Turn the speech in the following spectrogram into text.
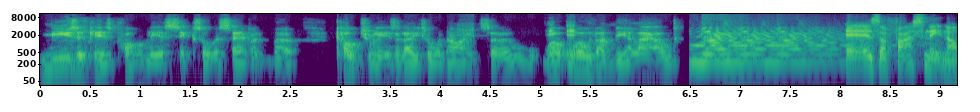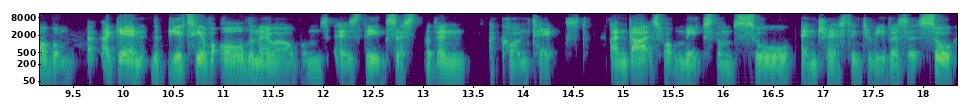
musically is probably a six or a seven, but culturally is an eight or a nine. So well, it- well done, the allowed. It is a fascinating album. Again, the beauty of all the Now albums is they exist within a context. And that's what makes them so interesting to revisit. So,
